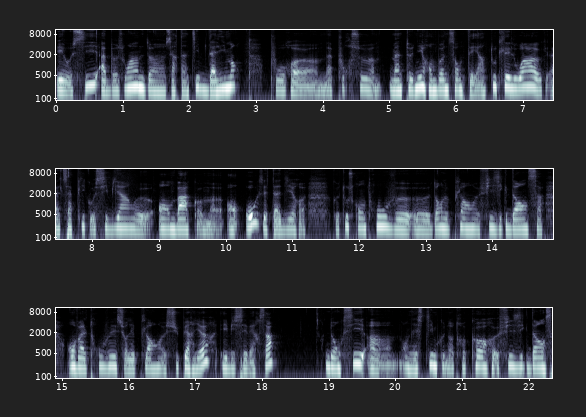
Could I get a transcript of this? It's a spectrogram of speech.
et aussi a besoin d'un certain type d'aliments pour, ben, pour se maintenir en bonne santé. Hein. Toutes les lois, elles s'appliquent aussi bien en bas comme en haut, c'est-à-dire que tout ce qu'on trouve dans le plan physique dense, on va le trouver sur les plans supérieurs et vice-versa. Donc si on estime que notre corps physique dense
